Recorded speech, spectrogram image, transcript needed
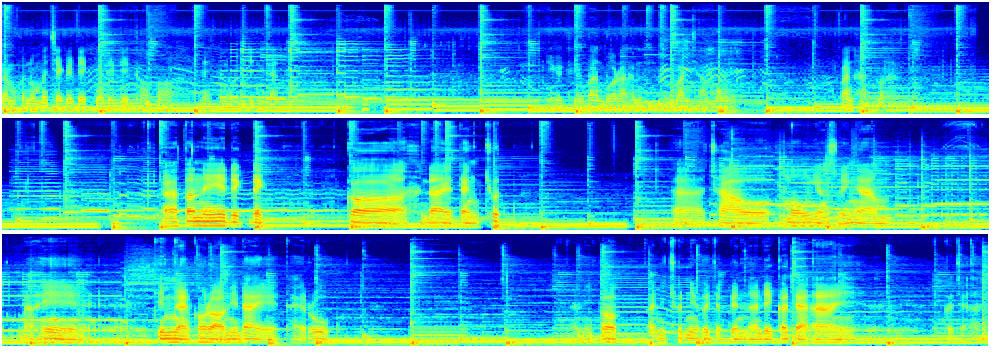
นำขนมมาแจกเด็กๆเนี่ยเด็กๆเขาก็ได้ขนมกินกัน นี่ก็คือบ้านโบราณบ้านชาวมงบ้านหาดมาดตอนนี้เด็กๆก็ได้แต่งชุด ชาวมงอย่างสวยงาม มาให้ทีมงานของเรานี่ได้ถ่ายรูป อันนี้ก็อันนี้ชุดนี้ก็จะเป็นเด็กก็จะอายก็จะอาย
